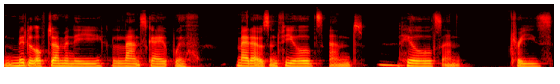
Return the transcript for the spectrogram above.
middle of Germany landscape with meadows and fields and mm. hills and trees.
